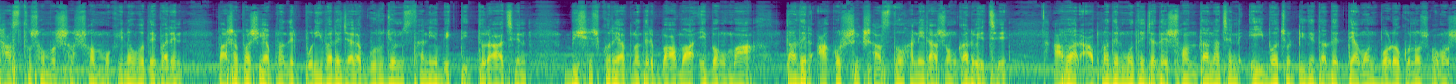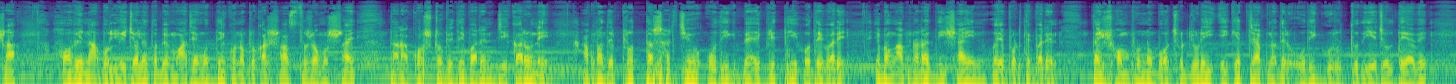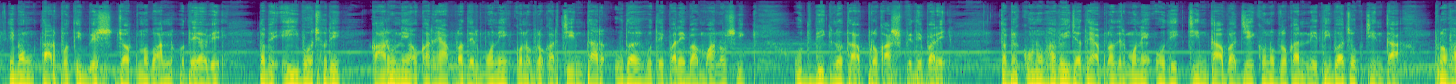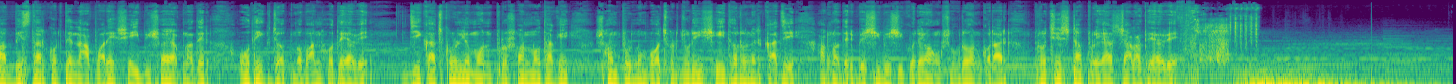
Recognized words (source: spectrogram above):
স্বাস্থ্য সমস্যার সম্মুখীনও হতে পারেন। পাশাপাশি আপনাদের পরিবারে যারা গুরুজন স্থানীয় ব্যক্তিত্বরা আছেন, বিশেষ করে আপনাদের বাবা এবং মা, তাদের আকস্মিক স্বাস্থ্যহানির আশঙ্কা রয়েছে। আবার আপনাদের মধ্যে যাদের সন্তান আছেন, এই বছরটিতে তাদের তেমন বড় কোনো সমস্যা হবে না বললেই চলে, তবে মাঝে মধ্যে কোনো প্রকার স্বাস্থ্য সমস্যায় তারা কষ্ট পেতে পারেন, যে কারণে আপনাদের প্রত্যাশার চেয়েও অধিক ব্যয় বৃদ্ধি হতে পারে এবং আপনারা দিশাহীন হয়ে পড়তে পারেন। তাই সম্পূর্ণ বছর জুড়েই এক্ষেত্রে আপনাদের অধিক গুরুত্ব দিয়ে চলতে হবে এবং তার প্রতি বেশ যত্নবান হতে হবে। তবে এই বছরে কারণে অকারণে আপনাদের মনে কোনো প্রকার চিন্তার উদয় হতে পারে বা মানসিক উদ্বিগ্নতা প্রকাশ পেতে পারে। তবে কোনোভাবেই যাতে আপনাদের মনে অধিক চিন্তা বা যে কোনো প্রকার নেতিবাচক চিন্তা প্রভাব বিস্তার করতে না পারে, সেই বিষয়ে আপনাদের অধিক যত্নবান হতে হবে। যে কাজ করলে মন প্রসন্ন থাকে, সম্পূর্ণ বছর জুড়েই সেই ধরনের কাজে আপনাদের বেশি বেশি করে অংশগ্রহণ করার প্রচেষ্টা, প্রয়াস চালাতে হবে।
